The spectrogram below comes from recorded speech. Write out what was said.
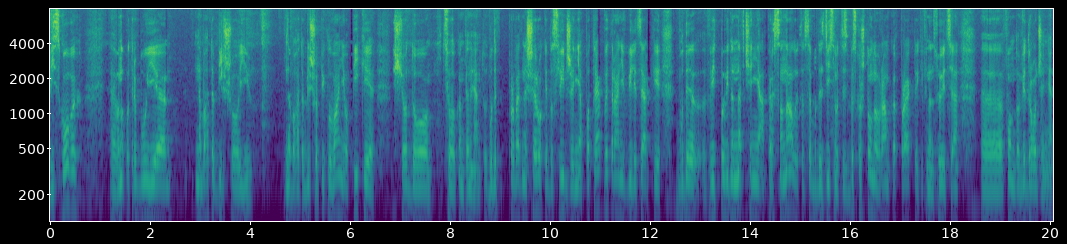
військових. Е, Воно потребує набагато більшої. Набагато більшого піклування, опіки щодо цього контингенту. Буде проведене широке дослідження потреб ветеранів в Білій церкві, буде відповідне навчання персоналу. Це все буде здійснюватись безкоштовно в рамках проекту, який фінансується е, фондом відродження.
